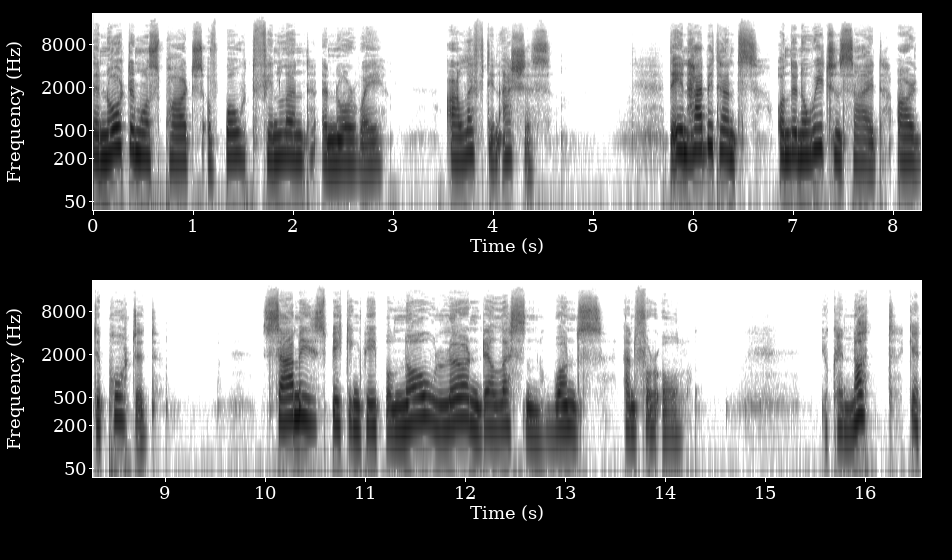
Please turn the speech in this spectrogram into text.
The northernmost parts of both Finland and Norway are left in ashes. The inhabitants on the Norwegian side are deported. Sami speaking people now learn their lesson once and for all. You cannot get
